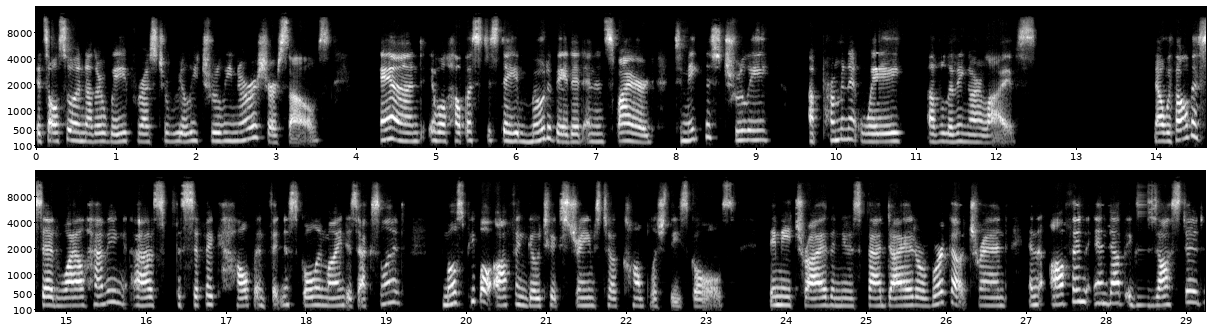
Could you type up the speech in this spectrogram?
It's also another way for us to really truly nourish ourselves and it will help us to stay motivated and inspired to make this truly a permanent way of living our lives. Now, with all this said, while having a specific health and fitness goal in mind is excellent, most people often go to extremes to accomplish these goals. They may try the newest fad diet or workout trend and often end up exhausted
